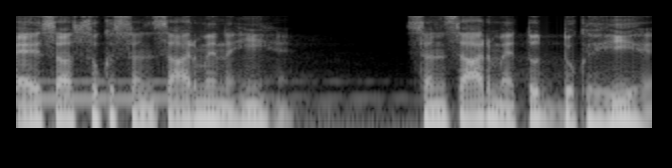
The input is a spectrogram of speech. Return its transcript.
ऐसा सुख संसार में नहीं है। संसार में तो दुख ही है।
